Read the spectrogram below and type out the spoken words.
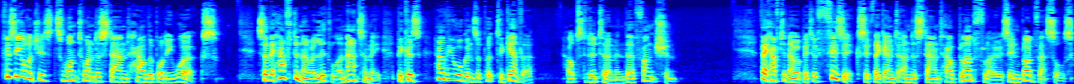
Physiologists want to understand how the body works, so they have to know a little anatomy because how the organs are put together helps to determine their function. They have to know a bit of physics if they're going to understand how blood flows in blood vessels,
